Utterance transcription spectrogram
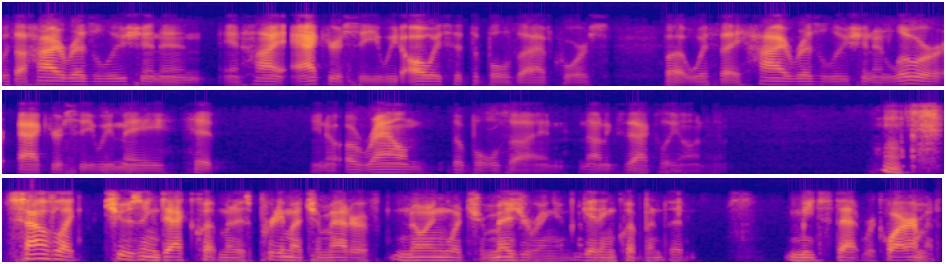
with a high resolution and, and high accuracy, we'd always hit the bullseye, of course. But with a high resolution and lower accuracy, we may hit, you know, around the bullseye and not exactly on it. Hmm. Sounds like choosing DAQ equipment is pretty much a matter of knowing what you're measuring and getting equipment that meets that requirement.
